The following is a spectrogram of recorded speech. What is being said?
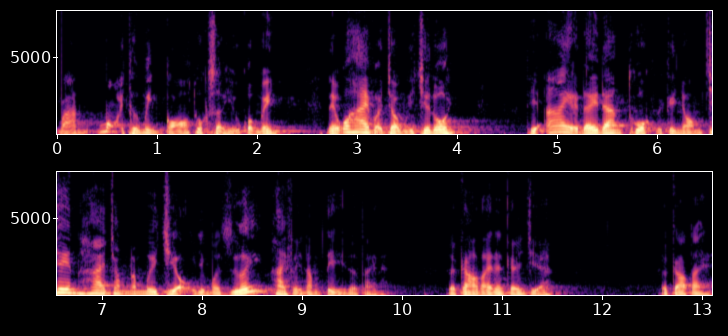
bán mọi thứ mình có thuộc sở hữu của mình. Nếu có hai vợ chồng thì chia đôi. Thì ai ở đây đang thuộc về cái nhóm trên 250 triệu nhưng mà dưới 2,5 tỷ? Giơ tay này. Giơ cao tay lên các anh chị em. Giơ cao tay.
